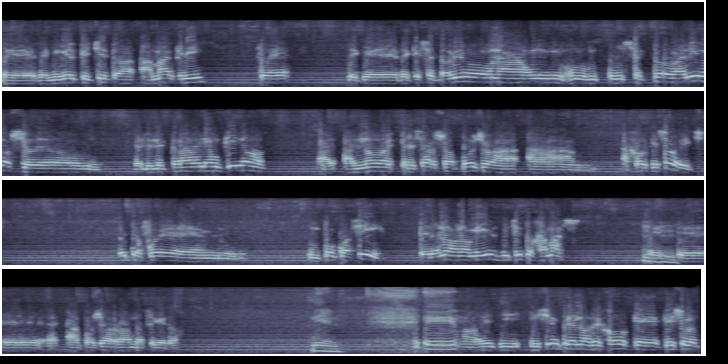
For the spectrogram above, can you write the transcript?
de, de, Miguel Pichetto a, Macri fue de que, de que se perdió una, un, un, sector valioso del electorado neuquino al, al, no expresar su apoyo a, a, a Jorge Sovich. Esto fue mm, un poco así, pero no, no, Miguel Pichetto jamás este, apoyó a Rolando Figueroa. Bien. Eh, y, siempre nos dejó que, que eso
